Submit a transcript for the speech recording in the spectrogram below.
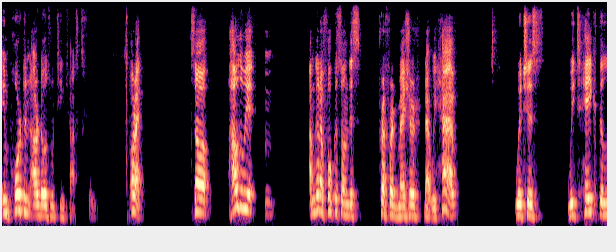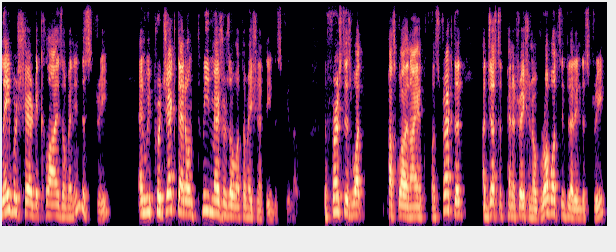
important are those routine tasks for you. All right. So how do we, I'm going to focus on this preferred measure that we have, which is we take the labor share declines of an industry and we project that on three measures of automation at the industry level. The first is what Pasquale and I have constructed, adjusted penetration of robots into that industry.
